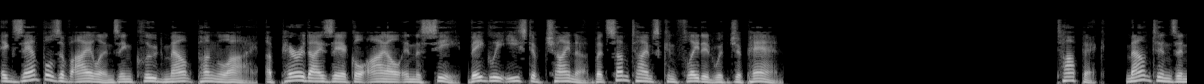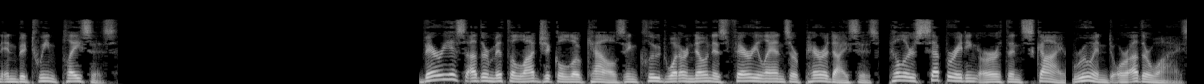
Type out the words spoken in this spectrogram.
Examples of islands include Mount Peng Lai, a paradisiacal isle in the sea, vaguely east of China but sometimes conflated with Japan. Mountains and in-between places Various other mythological locales include what are known as fairylands or paradises, pillars separating earth and sky, ruined or otherwise.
